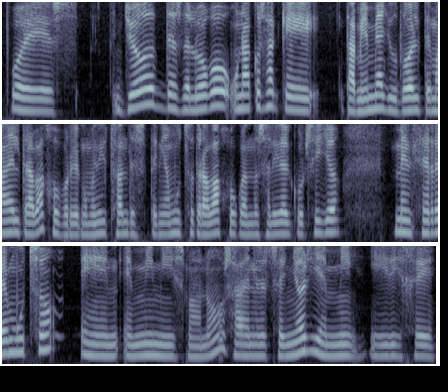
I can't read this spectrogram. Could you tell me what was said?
Pues yo, desde luego, una cosa que también me ayudó el tema del trabajo, porque como he dicho antes, tenía mucho trabajo cuando salí del cursillo, me encerré mucho en, en mí misma, ¿no? O sea, en el Señor y en mí. Y dije,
